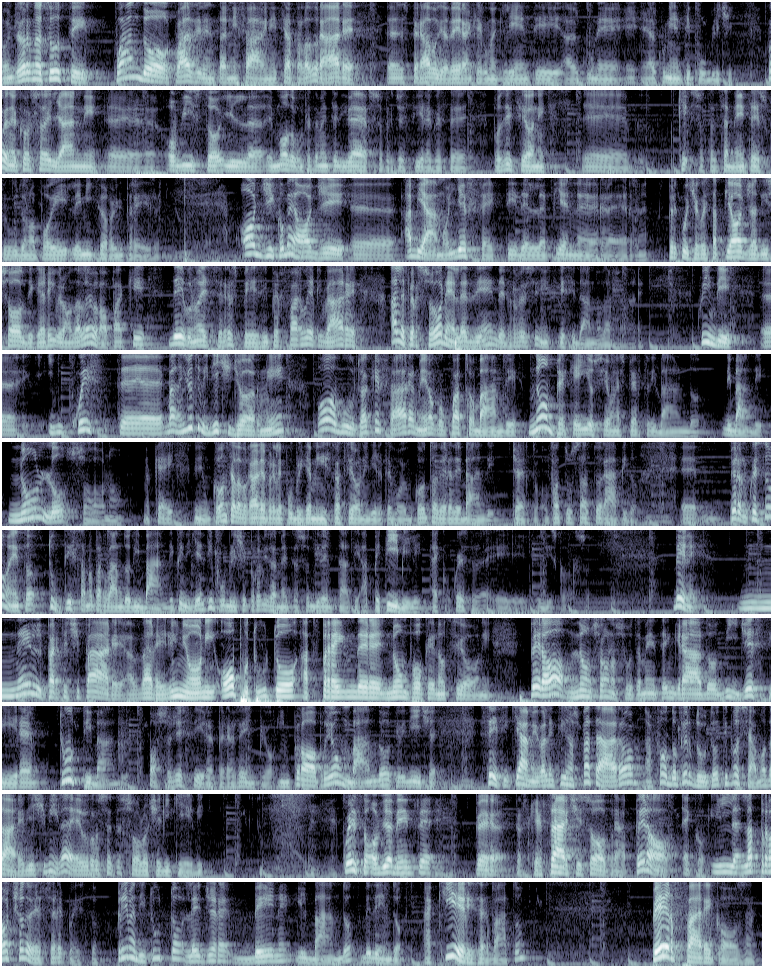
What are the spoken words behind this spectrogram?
Buongiorno a tutti. Quando quasi vent'anni fa ho iniziato a lavorare, eh, speravo di avere anche come clienti alcune, eh, alcuni enti pubblici. Poi nel corso degli anni eh, ho visto il, il, modo completamente diverso per gestire queste posizioni eh, che sostanzialmente escludono poi le microimprese. Oggi come oggi eh, abbiamo gli effetti del PNRR. Per cui c'è questa pioggia di soldi che arrivano dall'Europa che devono essere spesi per farli arrivare alle persone, alle aziende, ai professionisti che si danno da fare. Quindi eh, queste, negli ultimi dieci giorni ho avuto a che fare almeno con quattro bandi, non perché io sia un esperto di, bando, di bandi, non lo sono. Ok? Quindi un conto è lavorare per le pubbliche amministrazioni, direte voi, un conto è avere dei bandi. Certo, ho fatto un salto rapido. Eh, però in questo momento tutti stanno parlando di bandi, quindi gli enti pubblici improvvisamente sono diventati appetibili. Ecco, questo è il, il discorso. Bene, nel partecipare a varie riunioni ho potuto apprendere non poche nozioni, però non sono assolutamente in grado di gestire tutti i bandi. Posso gestire per esempio in proprio un bando che vi dice se ti chiami Valentino Spataro, a fondo perduto ti possiamo dare 10.000 euro se solo ce li chiedi. Questo ovviamente per, per scherzarci sopra, però ecco, il, l'approccio deve essere questo. Prima di tutto leggere bene il bando, vedendo a chi è riservato, per fare cosa.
